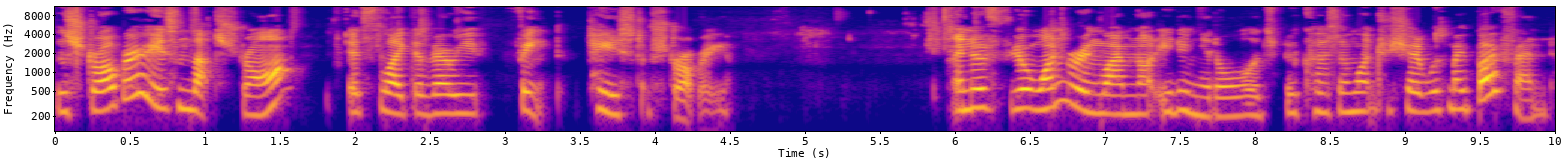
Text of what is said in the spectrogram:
The strawberry isn't that strong. It's like a very faint taste of strawberry. And if you're wondering why I'm not eating it all, it's because I want to share it with my boyfriend.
